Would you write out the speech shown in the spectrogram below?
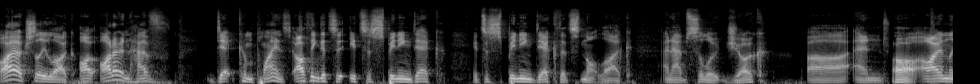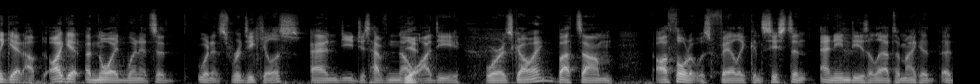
I actually like I, I don't have deck complaints. I think it's a, it's a spinning deck. It's a spinning deck that's not like an absolute joke. Uh, and oh. I only get up. I get annoyed when it's a when it's ridiculous and you just have no yeah. idea where it's going. But um, I thought it was fairly consistent, and India's allowed to make a, a,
